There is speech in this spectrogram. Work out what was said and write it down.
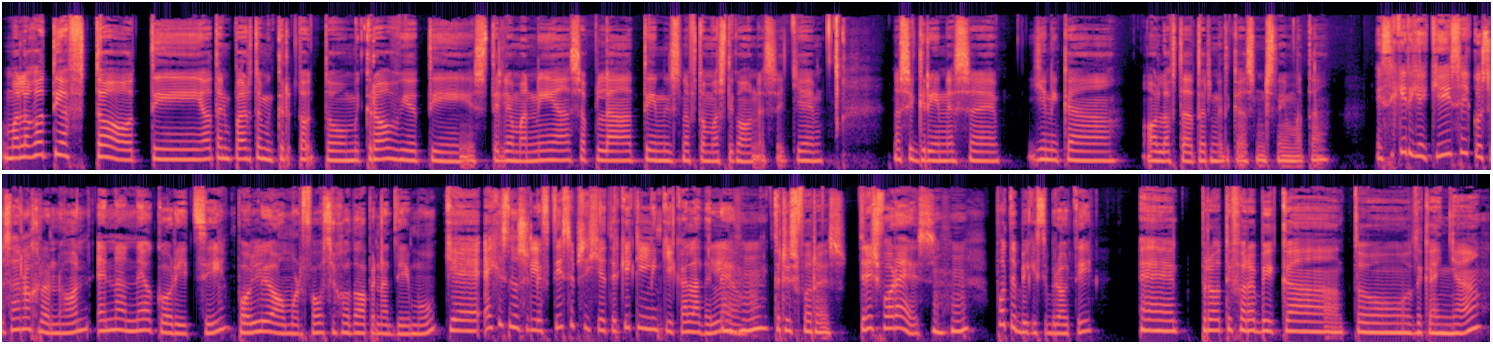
Ομολογώ ότι αυτό, ότι όταν υπάρχει το, μικρο, το, το μικρόβιο της τελειομανίας απλά τίνεις να αυτομαστιγώνεσαι και να συγκρίνεσαι γενικά όλα αυτά τα αρνητικά συναισθήματα. Εσύ Κυριακή είσαι 24 χρονών, ένα νέο κορίτσι, πολύ όμορφο, σε έχω εδώ απέναντί μου και έχεις νοσηλευτεί σε ψυχιατρική κλινική, καλά δεν λέω. Μμμ, τρεις φορές. Τρεις φορές. Μμμ. Πότε μπήκες στην πρώτη; Ε, πρώτη φορά μπήκα το 19.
